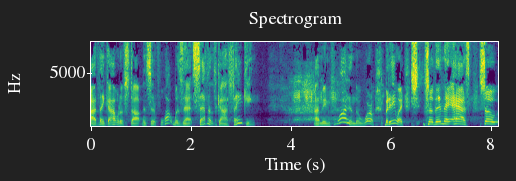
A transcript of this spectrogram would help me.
I think I would have stopped and said, What was that seventh guy thinking? I mean, what in the world? But anyway, so then they ask, So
